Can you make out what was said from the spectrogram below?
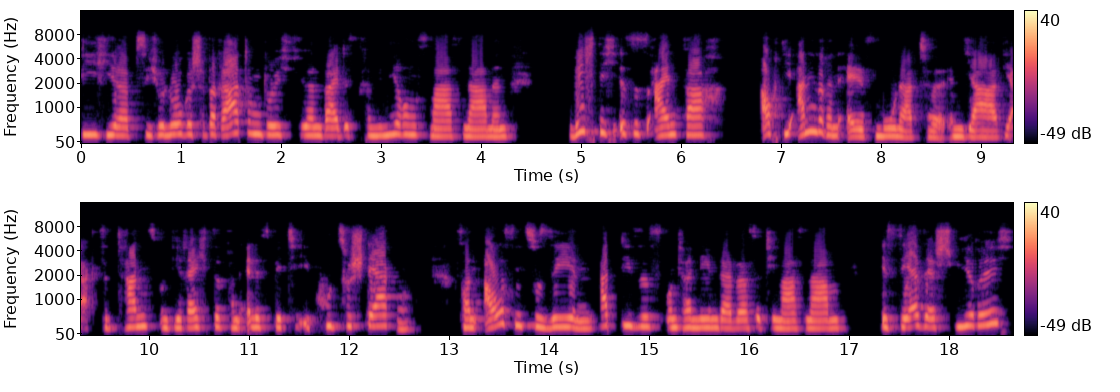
die hier psychologische Beratung durchführen bei Diskriminierungsmaßnahmen. Wichtig ist es einfach, auch die anderen elf Monate im Jahr die Akzeptanz und die Rechte von LSBTIQ zu stärken. Von außen zu sehen, hat dieses Unternehmen Diversity-Maßnahmen, ist sehr, sehr schwierig.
